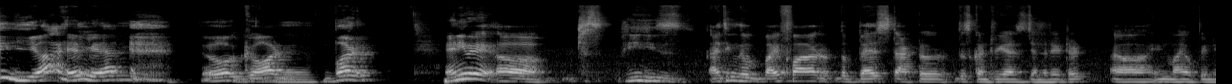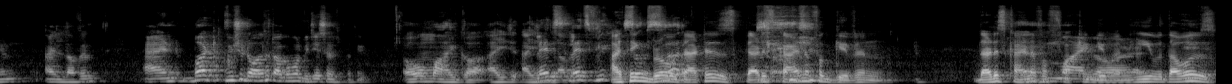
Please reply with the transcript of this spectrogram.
yeah, hell yeah. Oh God. But anyway, uh, he, he's I think the by far the best actor this country has generated. Uh, in my opinion, I love him. And but we should also talk about Vijay Sethupathi. Oh my god, I I Let's love let's. I think, so, bro, sir, that is that is kind of a given. That is kind of a fucking given. He that was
